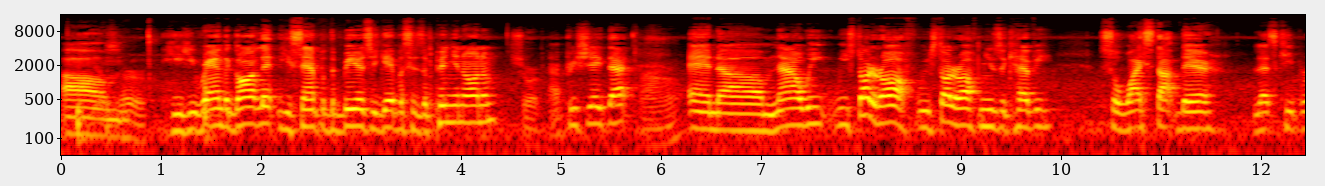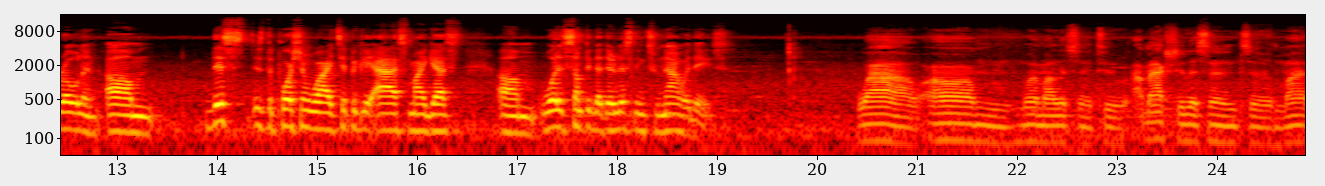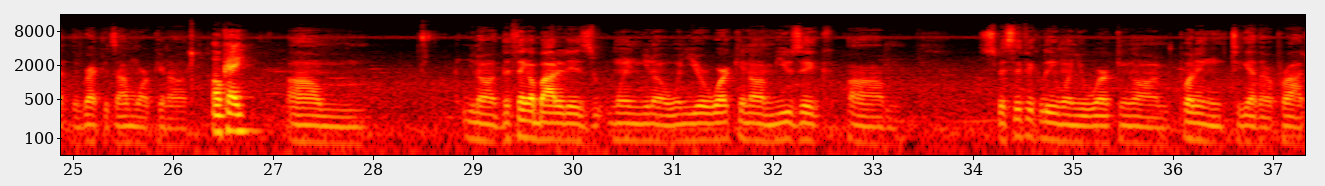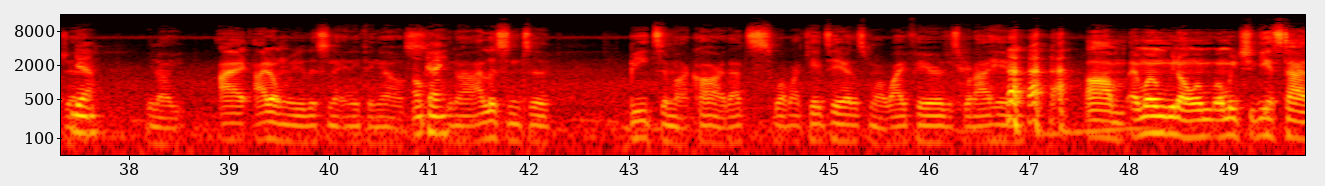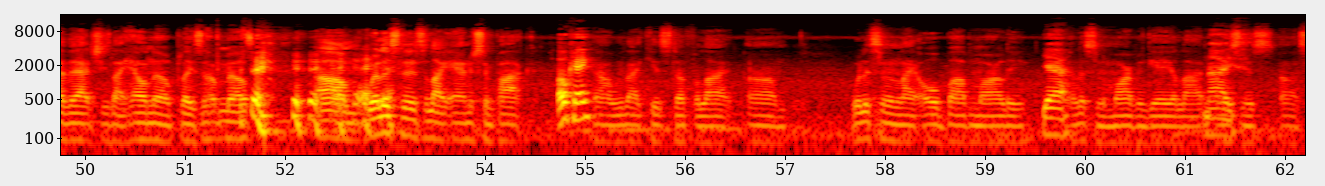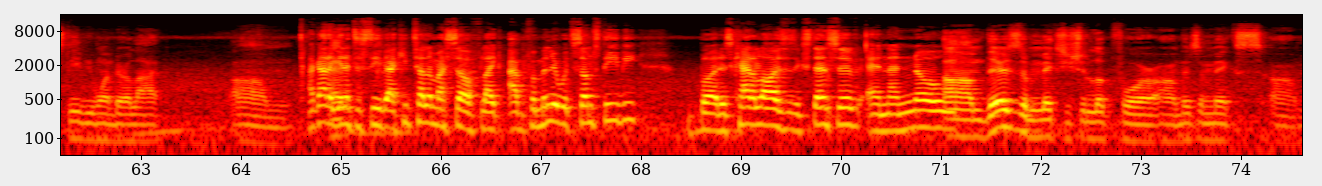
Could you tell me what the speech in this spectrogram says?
Um, Yes, he he ran the gauntlet. He sampled the beers. He gave us his opinion on them. Sure. I appreciate that. Uh-huh. And um, now we we started off we started off music heavy, so why stop there? Let's keep rolling. Um, this is the portion where I typically ask my guests um, what is something that they're listening to nowadays. Wow. Um, what am I listening to? I'm actually listening to my the records I'm working on. Okay. Um, you know, the thing about it is when you know when you're working on music, um, specifically when you're working on putting together a project. Yeah. You know, I I don't really listen to anything else. Okay. You know, I listen to beats in my car. That's what my kids hear. That's what my wife hears. That's what I hear. um, and when you know when, when we, she gets tired of that, she's like, "Hell no, play something else." um, we're listening to like Anderson Paak. Okay. Uh, we like his stuff a lot. We're listening to like old Bob Marley. Yeah. I listen to Marvin Gaye a lot. I Nice. listen to uh, Stevie Wonder a lot. Um, I gotta get into Stevie. I keep telling myself like I'm familiar with some Stevie, but his catalog is extensive, and I know. Um, there's a mix you should look for. Um, there's a mix. Um,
